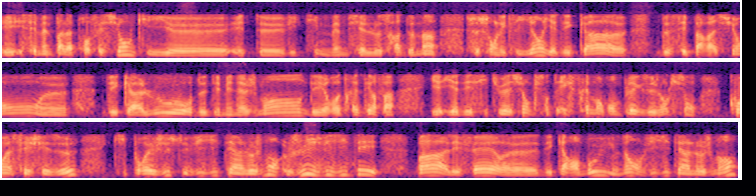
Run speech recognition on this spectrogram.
et c'est même pas la profession qui euh, est euh, victime, même si elle le sera demain. Ce sont les clients. Il y a des cas euh, de séparation, des cas lourds de déménagement, des retraités. Enfin, il y a des situations qui sont extrêmement complexes, des gens qui sont coincés chez eux, qui pourraient juste visiter un logement, juste visiter, pas aller faire euh, des carambouilles, non, visiter un logement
